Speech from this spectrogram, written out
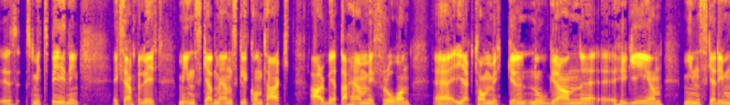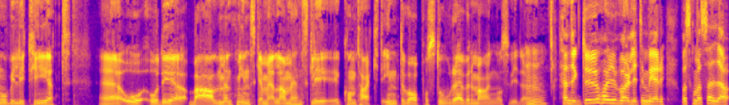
eh, smittspridning. Exempelvis minskad mänsklig kontakt, arbeta hemifrån, eh, iaktta mycket noggrann eh, hygien, minska din mobilitet, Eh, och, och det bara allmänt minska mellanmänsklig kontakt, inte vara på stora evenemang och så vidare. Mm. Henrik, du har ju varit lite mer, vad ska man säga,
